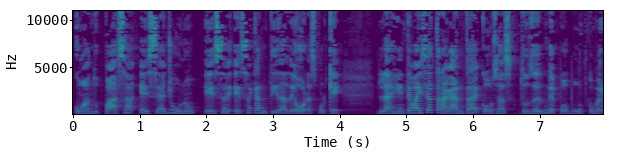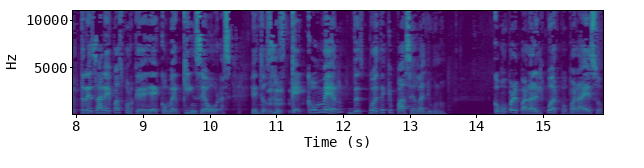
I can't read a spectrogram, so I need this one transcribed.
cuando pasa ese ayuno, esa, esa cantidad de horas, porque la gente va y se atraganta de cosas, entonces me puedo comer tres arepas porque dejé de comer 15 horas. Entonces, ¿qué comer después de que pase el ayuno? ¿Cómo preparar el cuerpo para eso?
